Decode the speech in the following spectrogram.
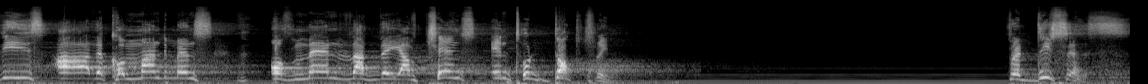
These are the commandments of men that they have changed into doctrine. Traditions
